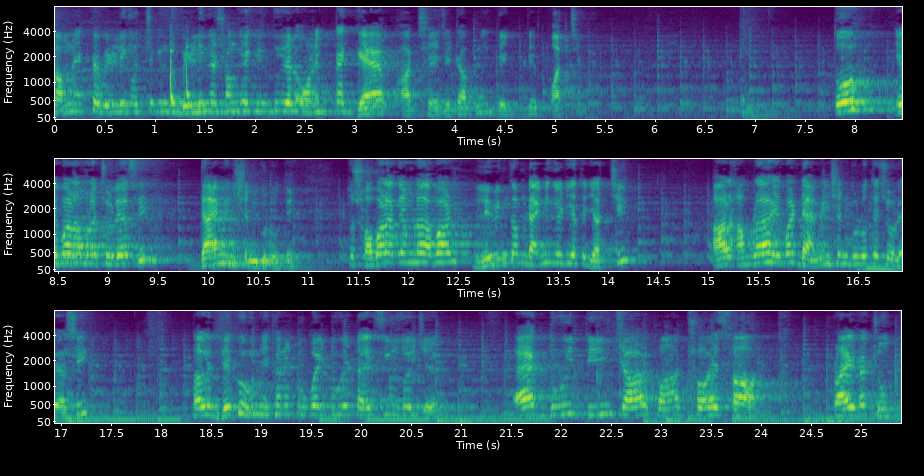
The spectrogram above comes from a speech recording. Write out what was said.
সামনে একটা বিল্ডিং হচ্ছে, কিন্তু বিল্ডিং এর সঙ্গে কিন্তু এর অনেকটা গ্যাপ আছে, যেটা আপনি দেখতে পাচ্ছেন। তো, এবার আমরা চলে আসি ডাইমেনশনগুলোতে তো সবার আগে আমরা আবার লিভিং কাম ডাইনিং এরিয়াতে যাচ্ছি। আর আমরা এবার ডাইমেনশনগুলোতে চলে আসি। তাহলে দেখুন, এখানে টু বাই টু এর টাইলস ইউজ হয়েছে। এক, দুই, তিন, চার, পাঁচ, ছয়, সাত। প্রায় এটা চোদ্দ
